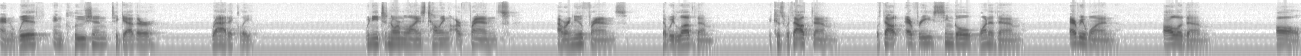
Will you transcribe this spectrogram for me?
and with inclusion together radically. We need to normalize telling our friends, our new friends, that we love them because without them, without every single one of them, everyone, all of them, all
